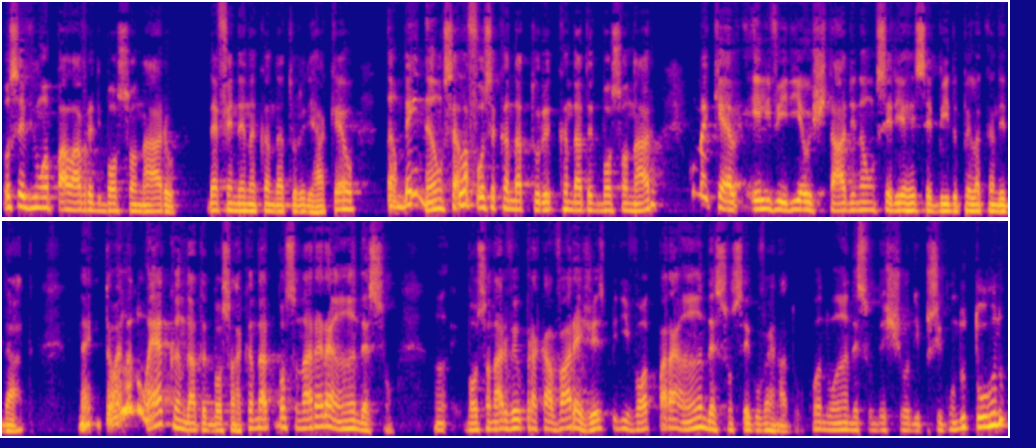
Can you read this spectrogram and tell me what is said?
Você viu uma palavra de Bolsonaro defendendo a candidatura de Raquel? Também não. Se ela fosse a candidatura, candidata de Bolsonaro, como é que ela, ele viria ao Estado e não seria recebido pela candidata? Né? Então ela não é a candidata de Bolsonaro. A candidata de Bolsonaro era Anderson. Bolsonaro veio para cá várias vezes pedir voto para Anderson ser governador. Quando Anderson deixou de ir para o segundo turno,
